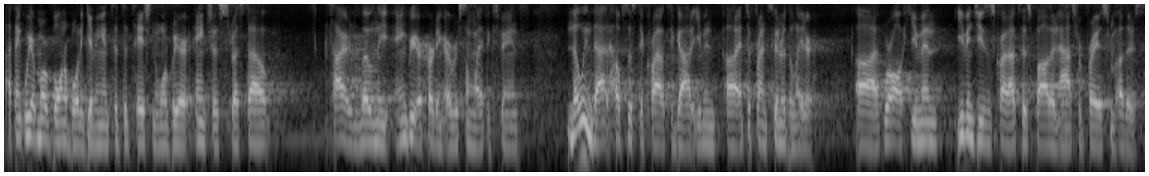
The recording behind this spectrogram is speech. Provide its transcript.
I think we are more vulnerable to giving into temptation when we are anxious, stressed out, tired, lonely, angry, or hurting over some life experience. Knowing that helps us to cry out to God, even uh, and to friends sooner than later. Uh, we're all human. Even Jesus cried out to his Father and asked for prayers from others.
